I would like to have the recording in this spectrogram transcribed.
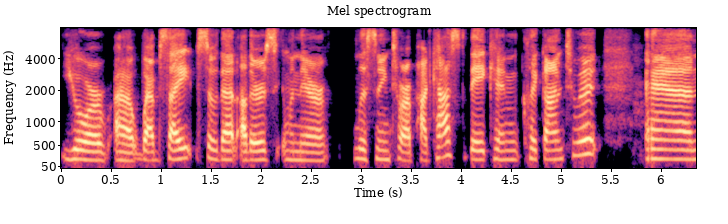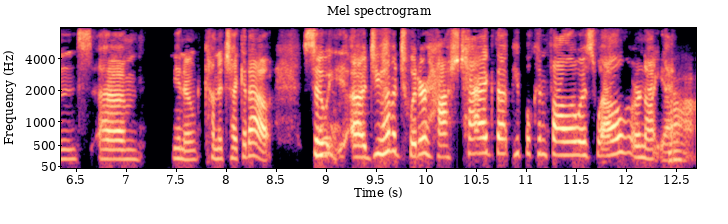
your uh, website so that others, when they're listening to our podcast, they can click onto it and um, you know, kind of check it out. So, uh, do you have a Twitter hashtag that people can follow as well, or not yet? Yeah.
